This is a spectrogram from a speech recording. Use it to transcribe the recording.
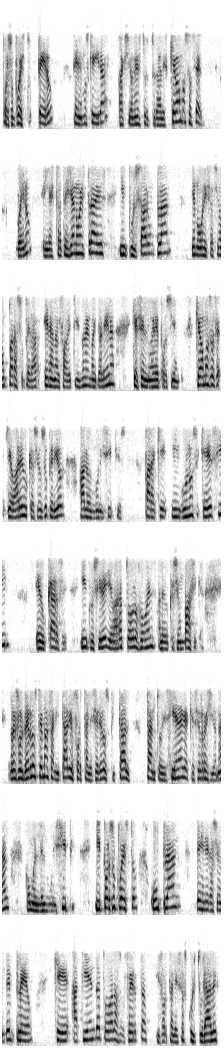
por supuesto, pero tenemos que ir a acciones estructurales. ¿Qué vamos a hacer? Bueno, la estrategia nuestra es impulsar un plan de movilización para superar el analfabetismo en el Magdalena, que es el 9%. ¿Qué vamos a hacer? Llevar educación superior a los municipios para que ninguno se quede sin educarse, inclusive llevar a todos los jóvenes a la educación básica, resolver los temas sanitarios, fortalecer el hospital, tanto de Ciénaga, que es el regional, como el del municipio. Y por supuesto, un plan de generación de empleo que atienda todas las ofertas y fortalezas culturales.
